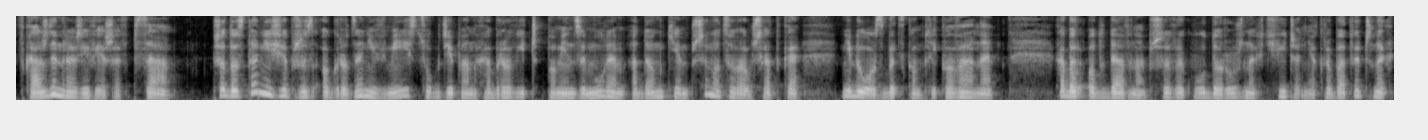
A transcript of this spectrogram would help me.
W każdym razie wierzę w psa. Przedostanie się przez ogrodzenie w miejscu, gdzie pan Habrowicz pomiędzy murem a domkiem przymocował siatkę, nie było zbyt skomplikowane. Haber od dawna przywykł do różnych ćwiczeń akrobatycznych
